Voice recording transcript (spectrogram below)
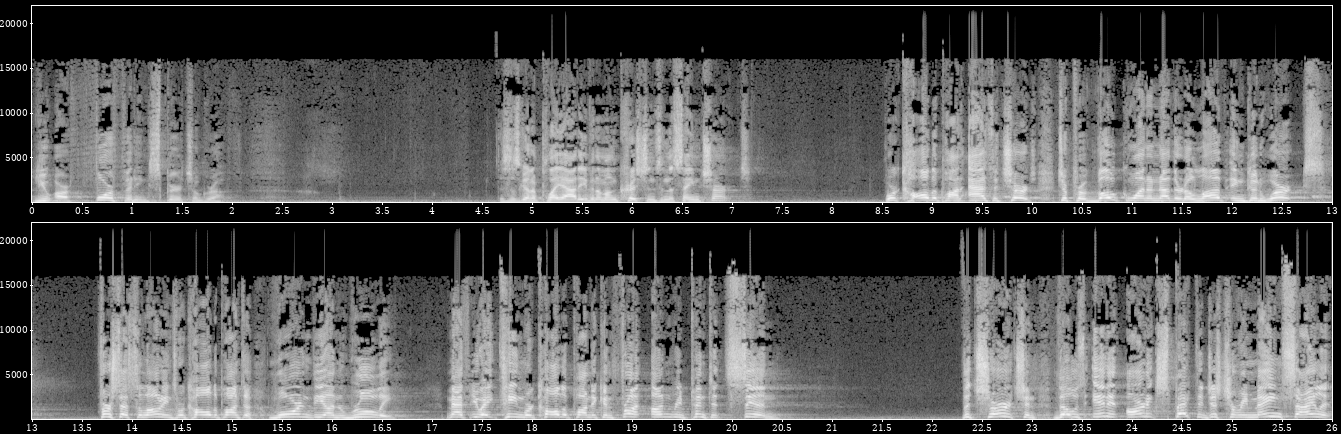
you are forfeiting spiritual growth. This is going to play out even among Christians in the same church. We're called upon as a church to provoke one another to love and good works. First Thessalonians, we're called upon to warn the unruly. Matthew 18, we're called upon to confront unrepentant sin. The church and those in it aren't expected just to remain silent,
